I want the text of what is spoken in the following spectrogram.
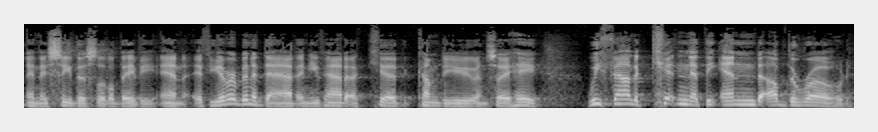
and they see this little baby. And if you've ever been a dad and you've had a kid come to you and say, Hey, we found a kitten at the end of the road,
